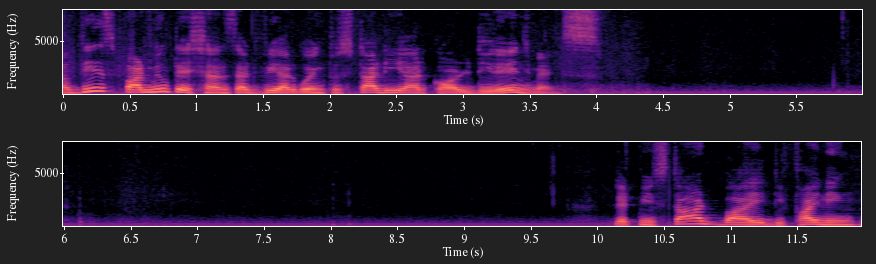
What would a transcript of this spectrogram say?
Now, these permutations that we are going to study are called derangements. Let me start by defining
